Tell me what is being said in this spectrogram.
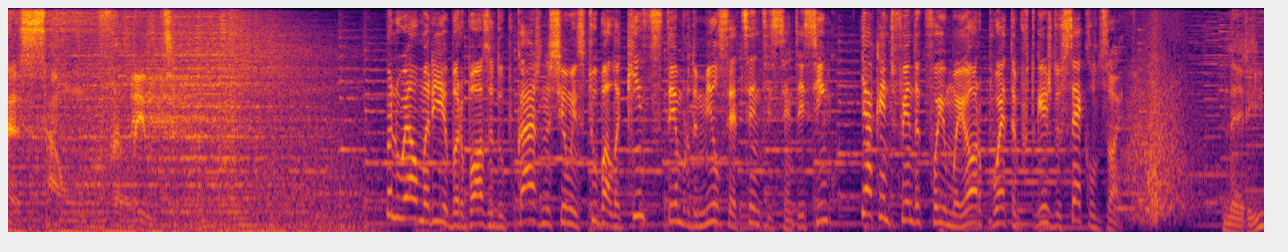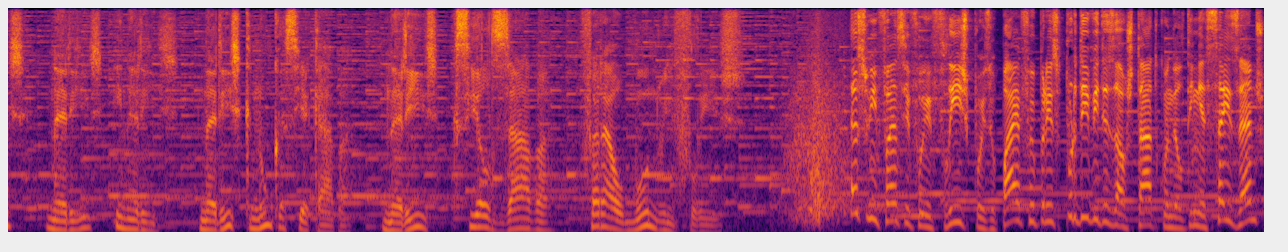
Coração valente. Manuel Maria Barbosa do Bocage nasceu em Setúbal a 15 de setembro de 1765 e há quem defenda que foi o maior poeta português do século XVIII. Nariz, nariz e nariz. Nariz que nunca se acaba. Nariz que se ele desaba, fará o mundo infeliz. A sua infância foi infeliz, pois o pai foi preso por dívidas ao Estado quando ele tinha 6 anos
